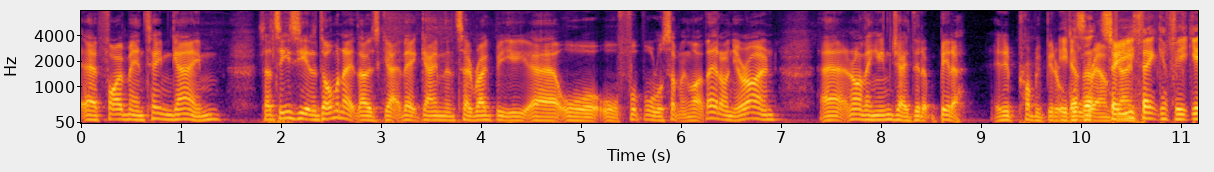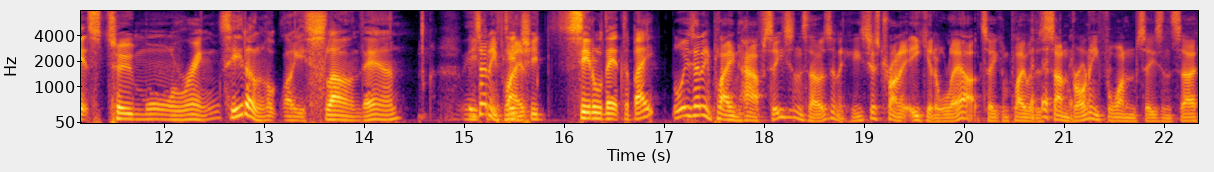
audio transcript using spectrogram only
a five man team game, so it's easier to dominate those ga- that game than say rugby uh, or or football or something like that on your own. Uh, and I think MJ did it better. It'd probably be a he doesn't. So game. you think if he gets two more rings, he doesn't look like he's slowing down. He's he only playing. Settle that debate. Well, he's only playing half seasons though, isn't he? He's just trying to eke it all out so he can play with his son Bronny for one season. So,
